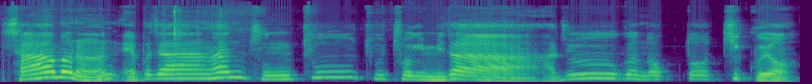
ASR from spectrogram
4번은 애부장한 중투 두 촉입니다. 아주 그 녹도 짙고요.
